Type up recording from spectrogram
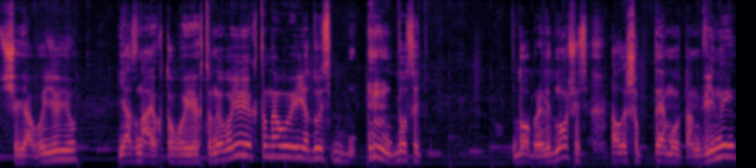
що я воюю. Я знаю, хто воює, хто не воює, хто не воює. Я досить добре відношусь, але щоб тему там війни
